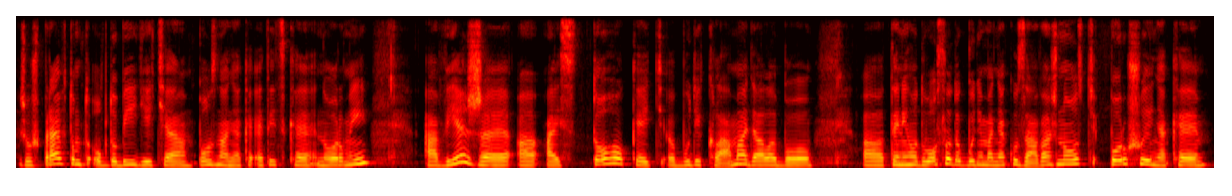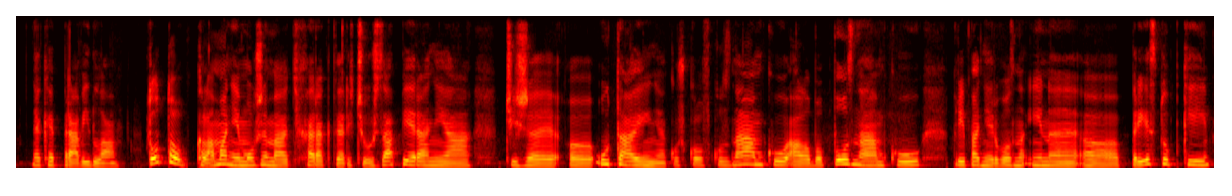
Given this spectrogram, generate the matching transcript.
že už práve v tomto období dieťa pozná nejaké etické normy, a vie, že aj z toho, keď bude klamať alebo ten jeho dôsledok bude mať nejakú závažnosť, porušuje nejaké, nejaké pravidlá. Toto klamanie môže mať charakter či už zapierania, čiže e, utají nejakú školskú známku alebo poznámku, prípadne rôzne iné e, priestupky.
